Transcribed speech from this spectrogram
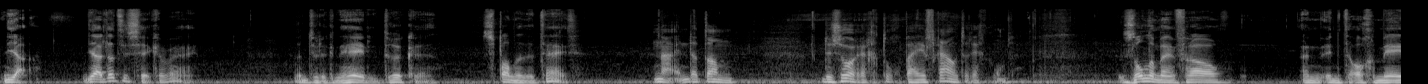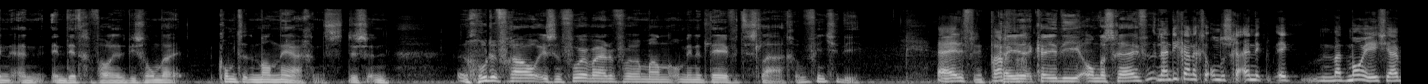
Ja. ja, dat is zeker waar. Natuurlijk een hele drukke, spannende tijd. Nou, en dat dan de zorg toch bij je vrouw terechtkomt. Zonder mijn vrouw, en in het algemeen en in dit geval in het bijzonder... komt een man nergens. Dus een, een goede vrouw is een voorwaarde voor een man om in het leven te slagen. Hoe vind je die? Ja, dat vind ik prachtig. Kan je, kan je die onderschrijven? Nou, die kan ik onderscheiden. En ik, ik, maar het mooie is, jij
